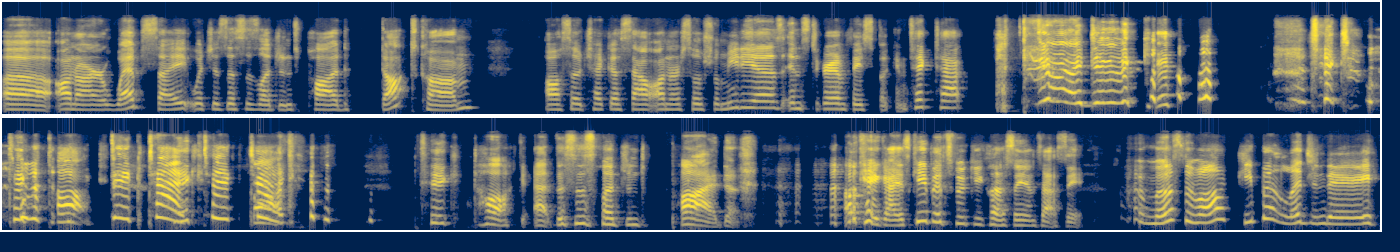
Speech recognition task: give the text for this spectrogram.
uh, on our website, which is this is legendpod.com. Also, check us out on our social medias Instagram, Facebook, and TikTok. Damn it, I did it again. TikTok. Tick tack, tick TikTok. tack. TikTok at This Is Legend Pod. Okay, guys, keep it spooky, classy, and sassy. Most of all, keep it legendary.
